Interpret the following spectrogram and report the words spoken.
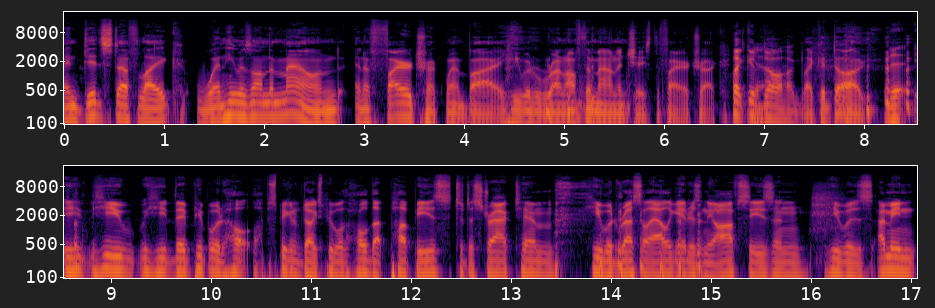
And did stuff like when he was on the mound and a fire truck went by, he would run off the mound and chase the fire truck Like a dog. like a dog. The, he, he, he, they, people would hold, speaking of dogs, people would hold up puppies to distract him. He would wrestle alligators in the off season. He was, I mean,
